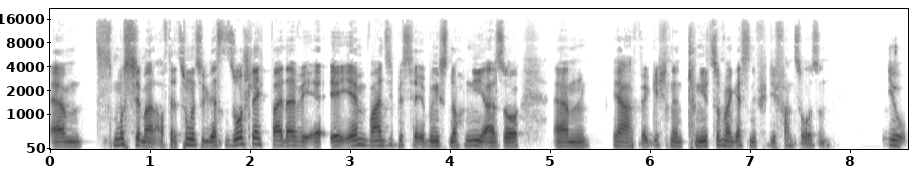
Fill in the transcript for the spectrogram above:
Ähm, das musste man auf der Zunge zu lassen. So schlecht bei der WM waren sie bisher übrigens noch nie. Also ähm, ja, wirklich ein Turnier zu vergessen für die Franzosen. Jo,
